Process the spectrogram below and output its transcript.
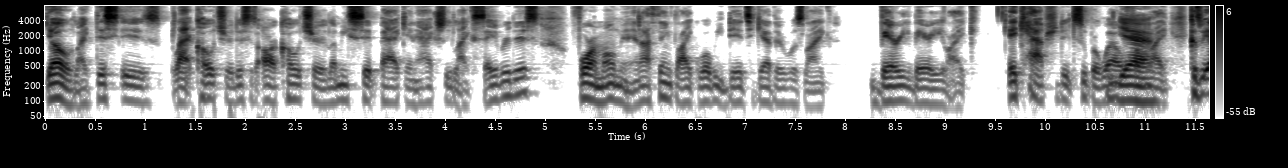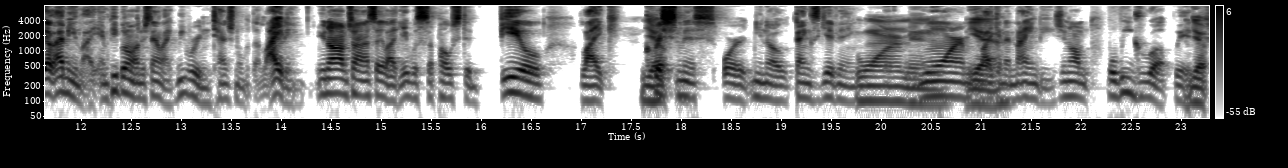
yo like this is black culture. This is our culture. Let me sit back and actually like savor this for a moment. And i think like what we did together was like very very like it captured it super well Yeah. from like because we i mean like and people don't understand like we were intentional with the lighting. You know what i'm trying to say? Like it was supposed to feel like Yep. christmas or you know thanksgiving Warm and warm yeah. like in the 90s you know what we grew up with Yep.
